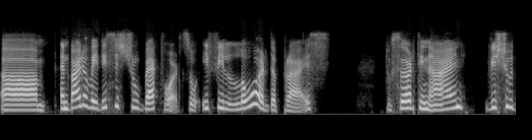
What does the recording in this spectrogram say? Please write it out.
Um, and by the way, this is true backwards. So if we lower the price to 39, we should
